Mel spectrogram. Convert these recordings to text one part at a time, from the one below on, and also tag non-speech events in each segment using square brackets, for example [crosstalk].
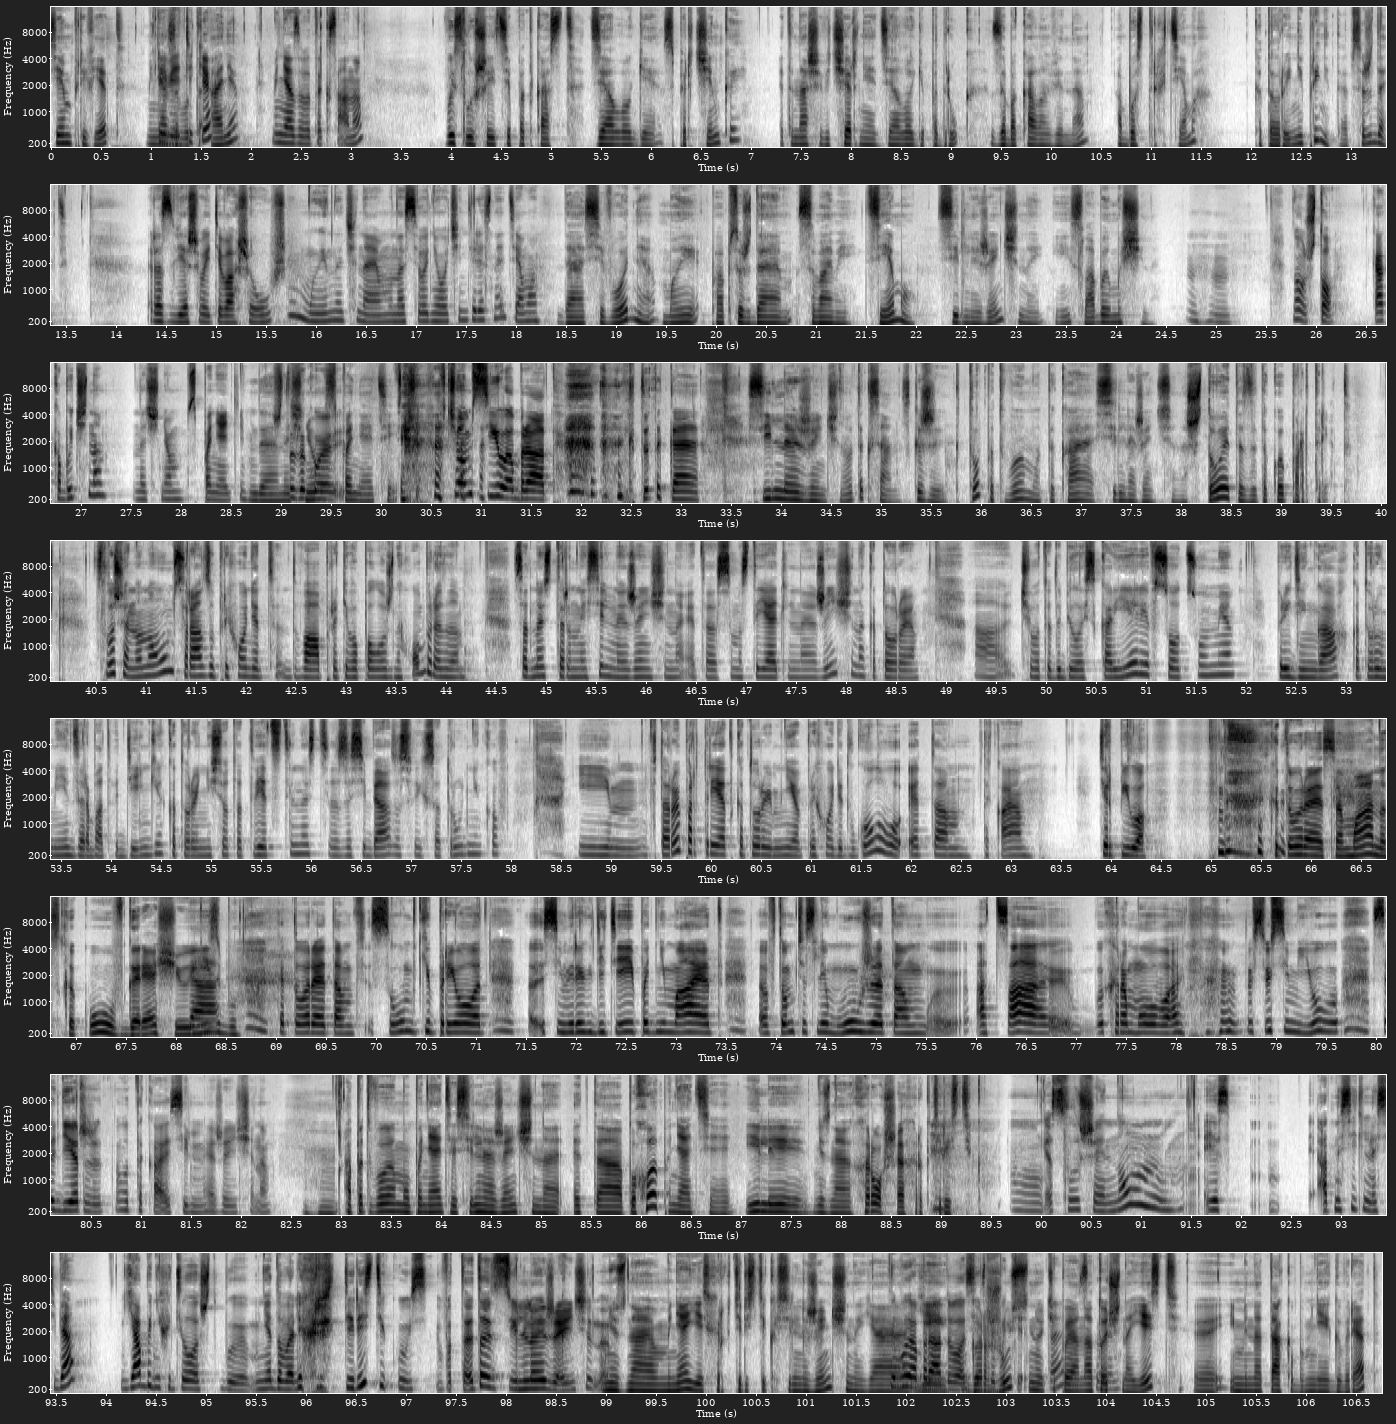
Всем привет! Меня Приветики. зовут Аня. Меня зовут Оксана. Вы слушаете подкаст «Диалоги с перчинкой». Это наши вечерние диалоги подруг за бокалом вина об острых темах, которые не принято обсуждать. Развешивайте ваши уши, мы начинаем. У нас сегодня очень интересная тема. Да, сегодня мы пообсуждаем с вами тему «Сильные женщины и слабые мужчины». Мгм. Ну что, как обычно, начнем с понятий. Да, Что начнем такое? с понятий. В чем сила, брат? [laughs] Кто такая сильная женщина? Вот, Оксана, скажи, кто, по-твоему, такая сильная женщина? Что это за такой портрет? Слушай, ну на ум сразу приходят два противоположных образа. С одной стороны, сильная женщина — это самостоятельная женщина, которая а, чего-то добилась в карьере, в социуме, при деньгах, которая умеет зарабатывать деньги, которая несет ответственность за себя, за своих сотрудников. И второй портрет, который мне приходит в голову, это такая терпила, [laughs] Которая сама на скаку в горящую Да. избу. которая там сумки прет, э, семерых детей поднимает, э, в том числе мужа, там э, отца хромого, [laughs] всю семью содержит. Вот такая сильная женщина. А по-твоему, понятие сильная женщина это плохое понятие или, не знаю, хорошая характеристика? Слушай, ну, если относительно себя, я бы не хотела, чтобы мне давали [laughs] характеристику вот это сильная женщина. Не знаю, у меня есть характеристика сильной женщины, я Ты бы ей обрадовалась, если бы горжусь, ну, да, типа, она сказали? точно есть, э, именно так обо мне и говорят,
